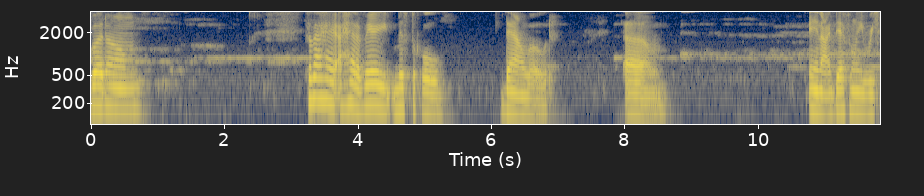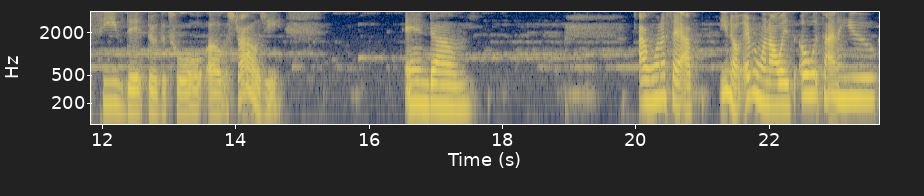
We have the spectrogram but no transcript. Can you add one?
But um because I had I had a very mystical download, um, and I definitely received it through the tool of astrology, and um, I want to say I, you know, everyone always, oh, what sign are you?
